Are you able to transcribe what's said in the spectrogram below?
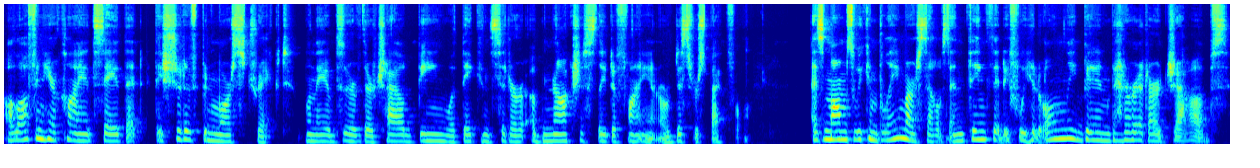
I'll often hear clients say that they should have been more strict when they observe their child being what they consider obnoxiously defiant or disrespectful. As moms, we can blame ourselves and think that if we had only been better at our jobs,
